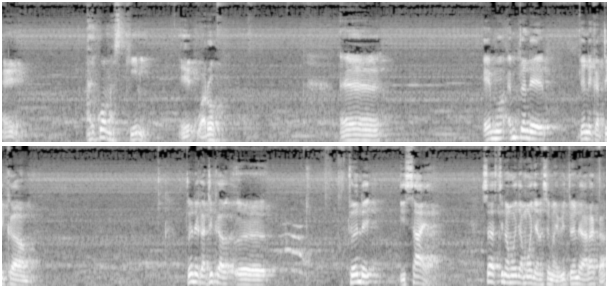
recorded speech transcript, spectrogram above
Eh alikuwa maskini eh wa roho. Eh em, twende twende katika twende katika uh, twende Isaya. Saa 61 moja anasema hivi twende haraka.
